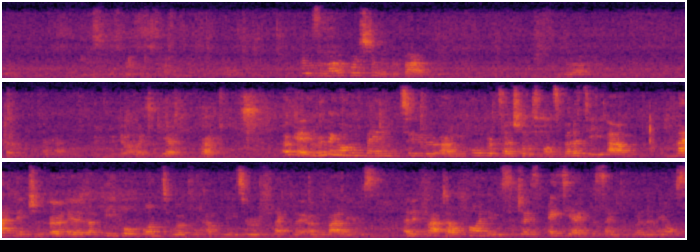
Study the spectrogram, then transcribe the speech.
So I think this is what's real, it's happening now. There was another question at the back. Did I? Okay. Yeah, right. Okay, moving on then to um, corporate social responsibility. Um, Matt mentioned earlier that people want to work for companies who reflect their own values. And in fact, our findings suggest 88% of millennials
